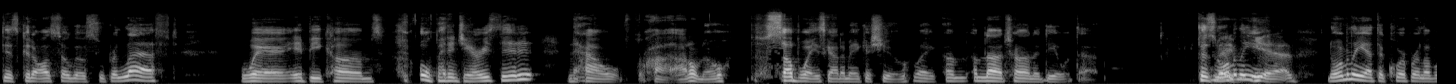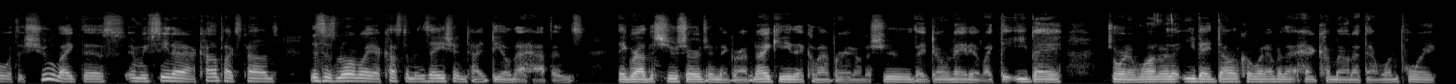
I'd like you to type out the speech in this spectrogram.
this could also go super left, where it becomes, oh, Ben and Jerry's did it. Now, I don't know, Subway's got to make a shoe. Like, I'm I'm not trying to deal with that. Because normally, yeah, normally at the corporate level with a shoe like this, and we've seen it at complex cons, this is normally a customization type deal that happens. They grab the shoe surgeon, they grab Nike, they collaborate on a shoe, they donate it like the eBay Jordan 1 or the eBay Dunk or whatever that had come out at that one point.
